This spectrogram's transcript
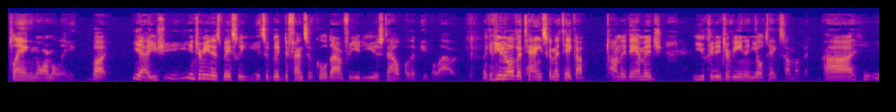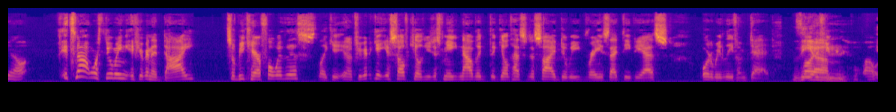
playing normally. But yeah, you intervene is basically it's a good defensive cooldown for you to use to help other people out. Like if you know the tank's going to take a ton of damage, you could intervene and you'll take some of it. Uh, you know, it's not worth doing if you're going to die. So be careful with this. Like, you know, if you're going to get yourself killed, you just meet. Now the, the guild has to decide: do we raise that DPS or do we leave him dead? The um, out,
